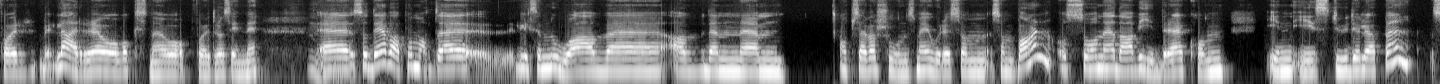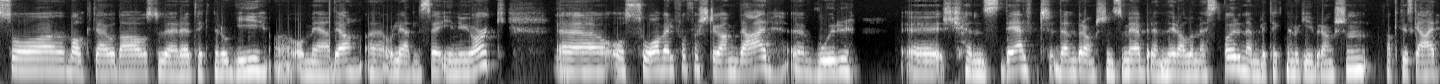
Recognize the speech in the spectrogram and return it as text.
for lærere og voksne å oppfordre oss inn i. Mm. Eh, så det var på en måte liksom noe av, eh, av den observasjonen som jeg gjorde som, som, barn. Og så når jeg da videre kom inn i studieløpet, så valgte jeg jo da å studere teknologi og, media og ledelse i New York. Uh, og så vel for første gang der hvor kjønnsdelt den bransjen som jeg brenner aller mest for, nemlig teknologibransjen, faktisk er.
